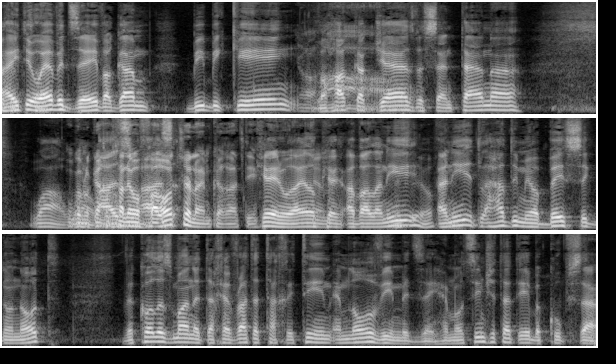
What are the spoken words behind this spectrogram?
הייתי. אוהב את זה, וגם ביבי קינג, ואחר כך ג'אז וסנטנה. וואו, הוא גם. לקח אותך להופעות שלהם, קראתי. כן, הוא היה כן. לוקח, אבל. אני התלהבתי מהרבה סגנונות, וכל הזמן את החברת התכליתים, הם לא אוהבים את זה, הם רוצים שאתה תהיה בקופסה.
